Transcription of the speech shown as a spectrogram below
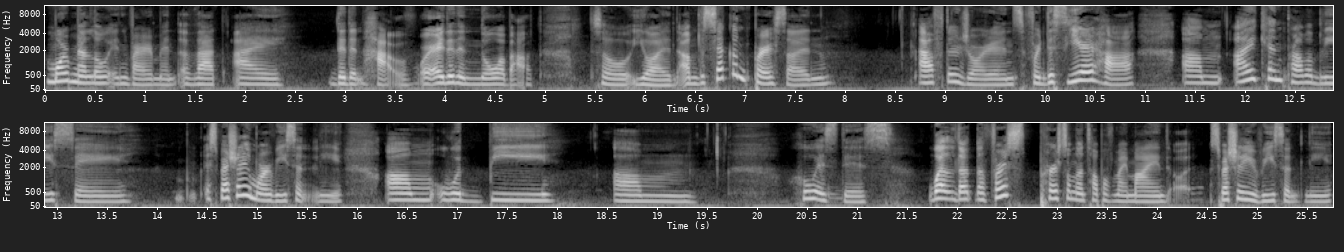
more mellow environment that i didn't have or i didn't know about. So yon um the second person after Jordan's for this year ha um I can probably say especially more recently um would be um who is this well the, the first person on top of my mind especially recently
